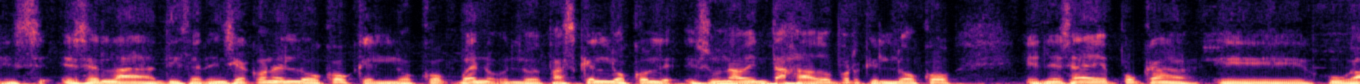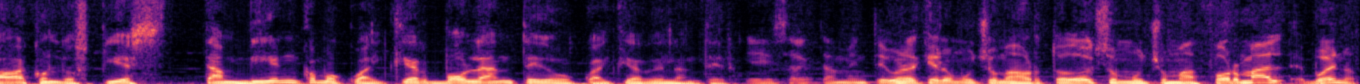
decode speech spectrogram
Es- esa es la diferencia con el loco, que el loco, bueno, lo que pasa es que el loco es un aventajado porque el loco en esa época eh, jugaba con los pies tan bien como cualquier volante o cualquier delantero. Exactamente, un arquero mucho más ortodoxo, mucho más formal. Bueno,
